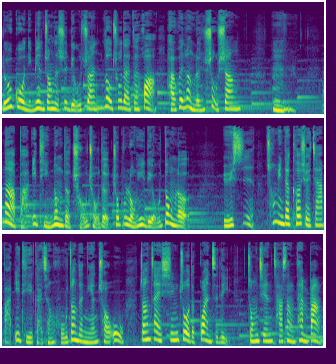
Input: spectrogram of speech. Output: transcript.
如果里面装的是硫酸，漏出来的话，还会让人受伤。嗯。那把一体弄得稠稠的，就不容易流动了。于是，聪明的科学家把液体改成糊状的粘稠物，装在新做的罐子里，中间插上碳棒，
